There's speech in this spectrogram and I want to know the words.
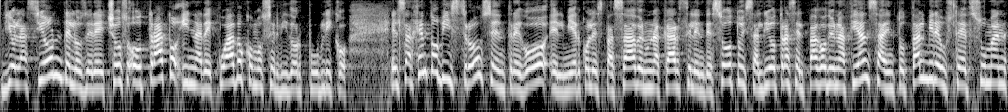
violación de los derechos o trato inadecuado como servidor público. El sargento Bistro se entregó el miércoles pasado en una cárcel en De Soto y salió tras el pago de una fianza. En total, mire usted, suman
